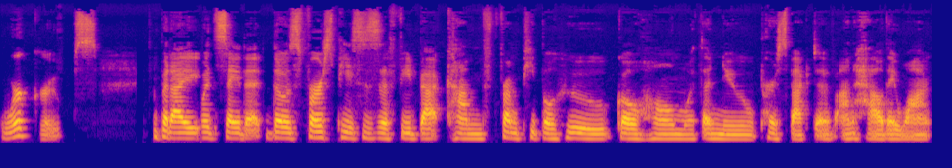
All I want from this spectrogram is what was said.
work groups But I would say that those first pieces of feedback come from people who go home with a new perspective on how they want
